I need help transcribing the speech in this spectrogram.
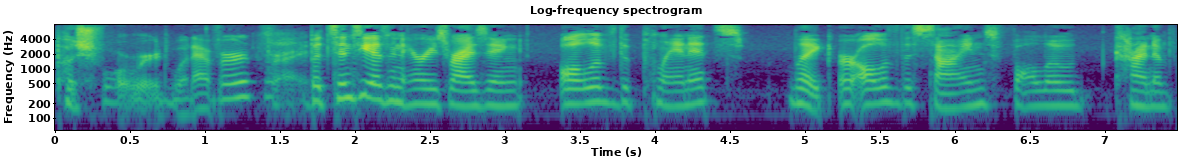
push forward, whatever. Right. But since he has an Aries rising, all of the planets, like, or all of the signs follow kind of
